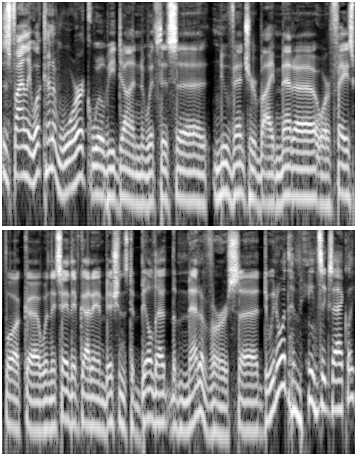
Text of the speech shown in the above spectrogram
Just finally, what kind of work will be done with this uh, new venture by Meta or Facebook uh, when they say they've got ambitions to build out the metaverse? Uh, do we know what that means exactly?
